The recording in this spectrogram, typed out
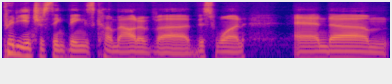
pretty interesting things come out of uh, this one, and um,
